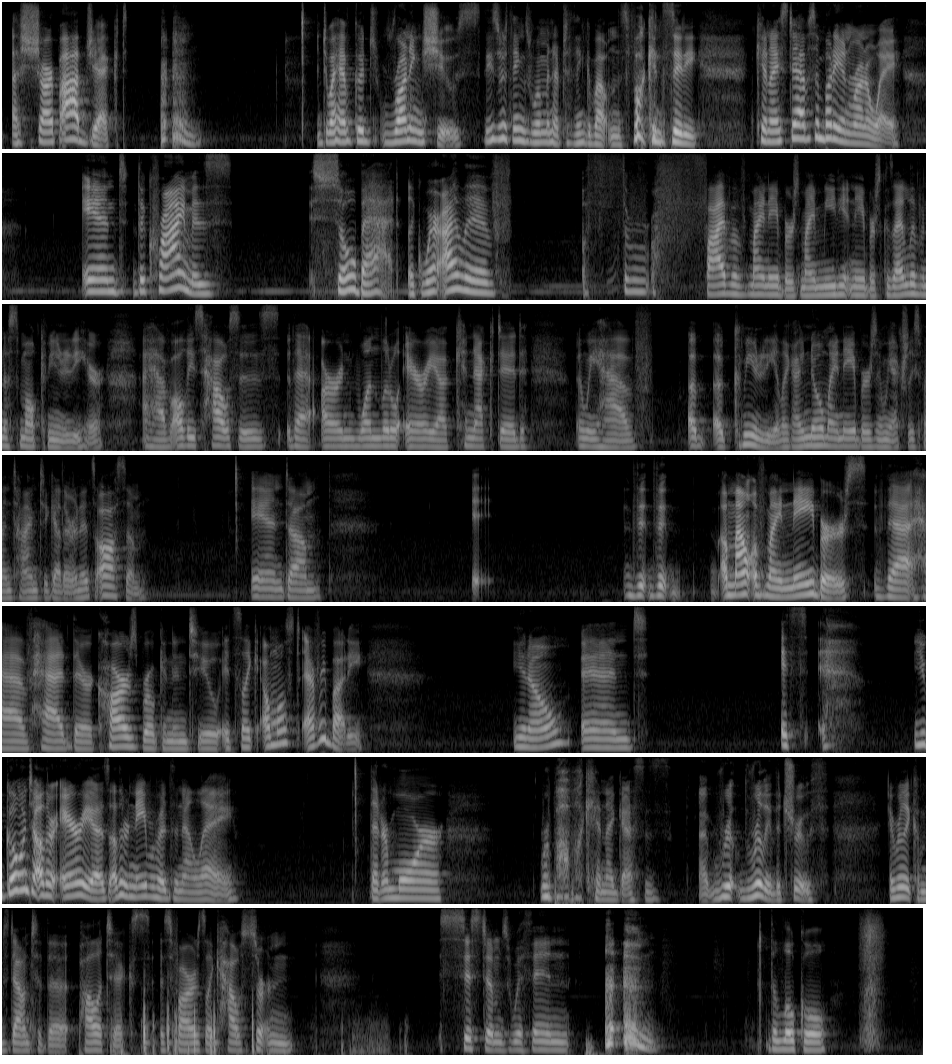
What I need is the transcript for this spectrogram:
a sharp object? Do I have good running shoes? These are things women have to think about in this fucking city. Can I stab somebody and run away? And the crime is so bad. Like where I live, th- five of my neighbors, my immediate neighbors, because I live in a small community here. I have all these houses that are in one little area connected, and we have a, a community. Like I know my neighbors, and we actually spend time together, and it's awesome. And um, the, the amount of my neighbors that have had their cars broken into, it's like almost everybody, you know? And it's, you go into other areas, other neighborhoods in LA that are more Republican, I guess, is uh, re- really the truth. It really comes down to the politics as far as like how certain systems within the local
